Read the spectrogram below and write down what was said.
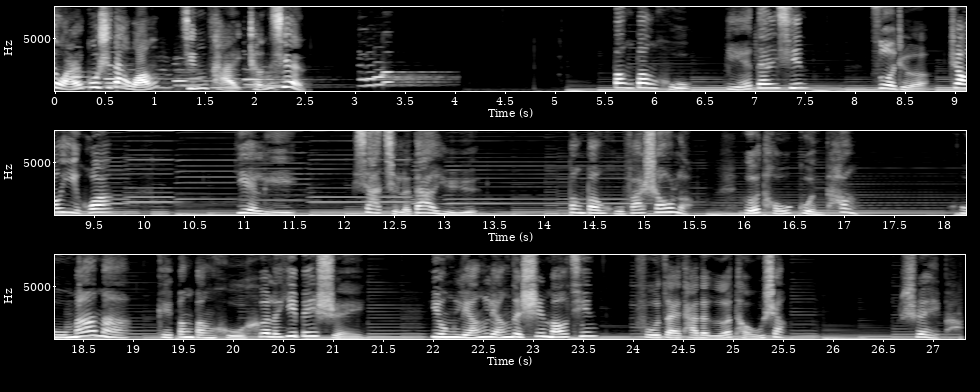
幼儿故事大王精彩呈现。棒棒虎，别担心。作者：赵一花。夜里下起了大雨，棒棒虎发烧了，额头滚烫。虎妈妈给棒棒虎喝了一杯水，用凉凉的湿毛巾敷在他的额头上。睡吧，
